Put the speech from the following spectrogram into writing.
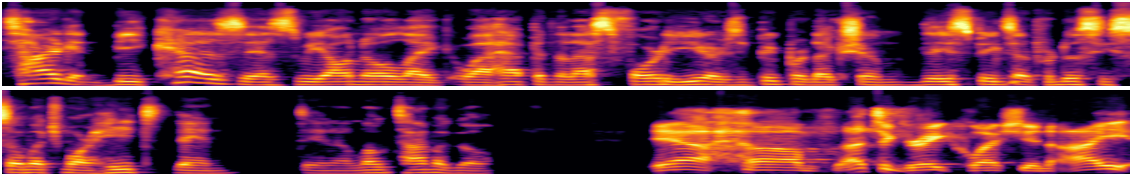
target because as we all know like what happened the last 40 years in pig production these pigs are producing so much more heat than than a long time ago yeah um, that's a great question. I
